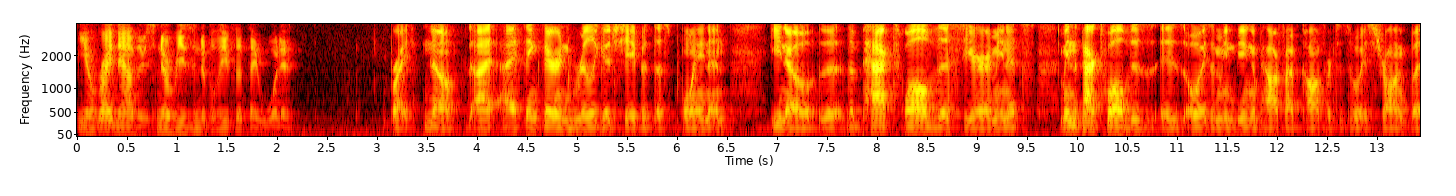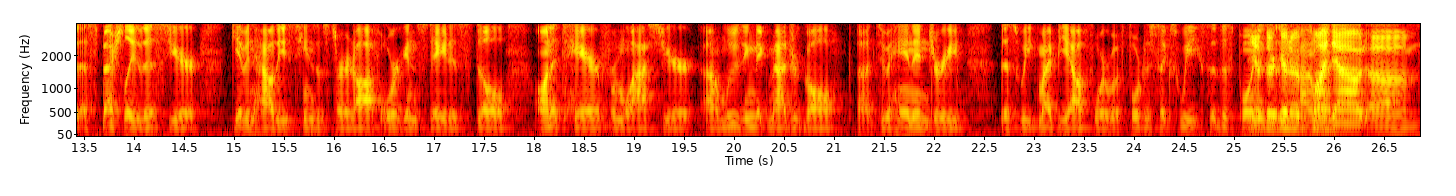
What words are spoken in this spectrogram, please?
you know, right now there's no reason to believe that they wouldn't. Right. No, I, I think they're in really good shape at this point, and you know the the Pac-12 this year. I mean, it's I mean the Pac-12 is is always I mean being a Power Five conference is always strong, but especially this year, given how these teams have started off, Oregon State is still on a tear from last year, um, losing Nick Madrigal uh, to a hand injury this week might be out for what four to six weeks at this point. Yeah, they're going to find out, um,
